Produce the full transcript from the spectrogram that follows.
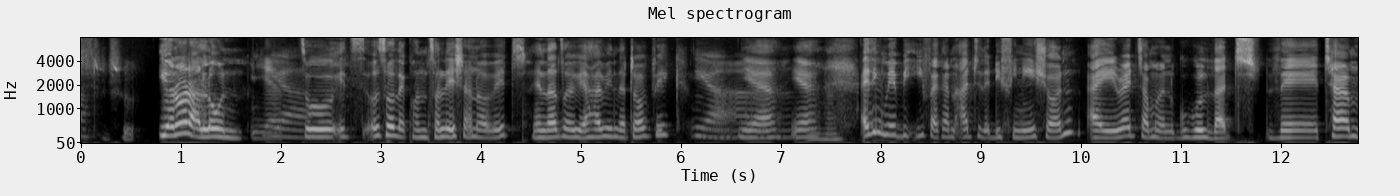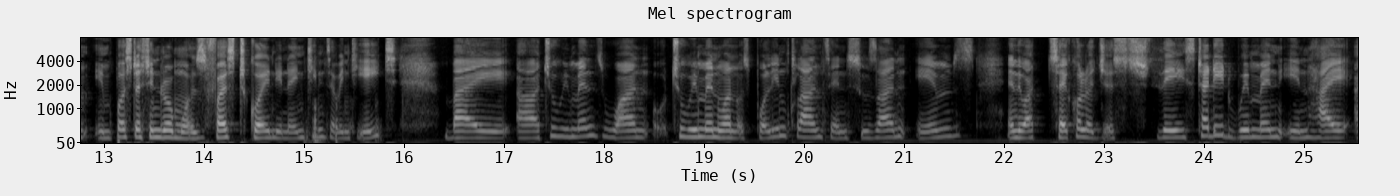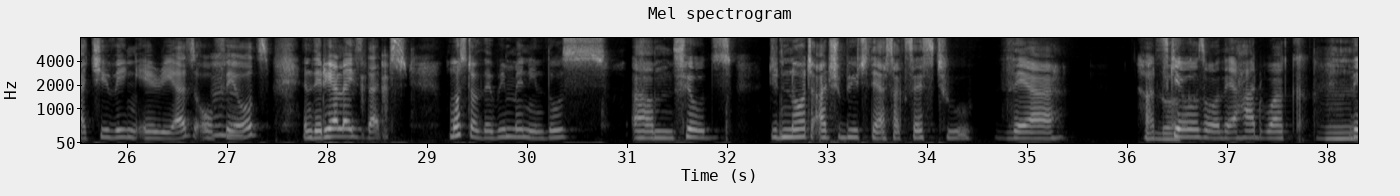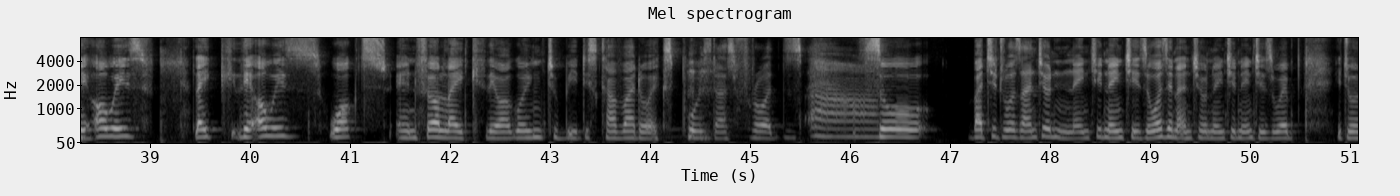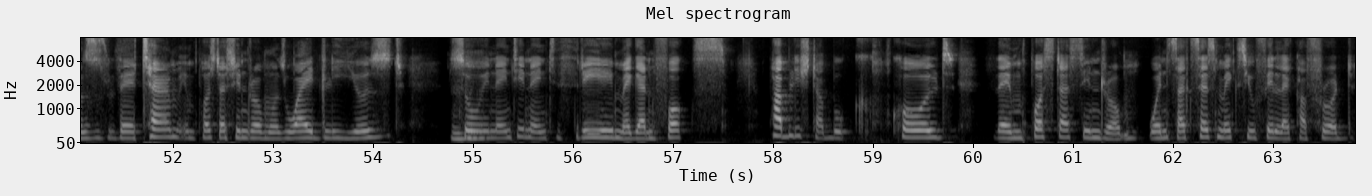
True. you're not alone. Yeah. So it's also the consolation of it, and that's why we are having the topic. Yeah. Yeah, yeah. I think maybe if I can add to the definition, I read somewhere on Google that the term imposter syndrome was first coined in 1978 by uh, two women. One, two women. One was Pauline Clance and Suzanne Imes, and they were psychologists. They studied women in high achieving areas or fields, and they realized that most of the women in those um, fields did not attribute their success to their Hard work. skills or their hard work. Mm. They always like they always worked and felt like they were going to be discovered or exposed as frauds. Ah. So but it was until 1990s, it wasn't until 1990s where it was the term imposter syndrome was widely used. So mm-hmm. in 1993, Megan Fox published a book called The Imposter Syndrome When Success Makes You Feel Like a Fraud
